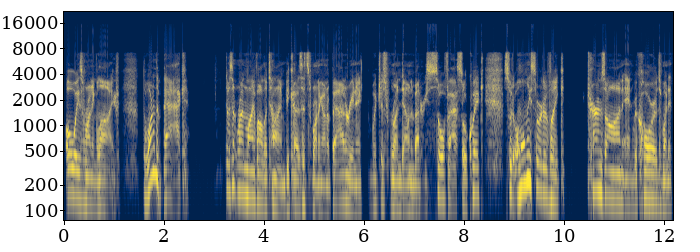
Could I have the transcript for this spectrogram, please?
always running live. The one in the back doesn't run live all the time because it's running on a battery and it would just run down the battery so fast, so quick. So it only sort of like turns on and records when it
